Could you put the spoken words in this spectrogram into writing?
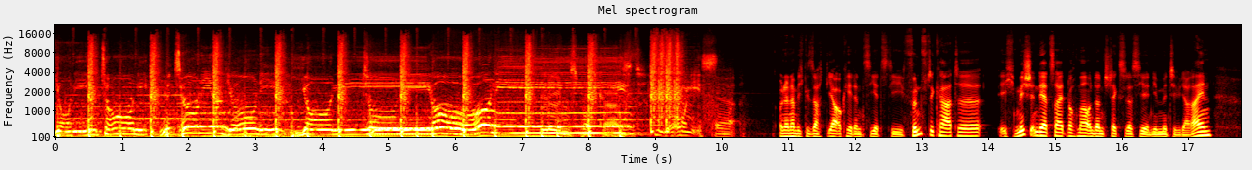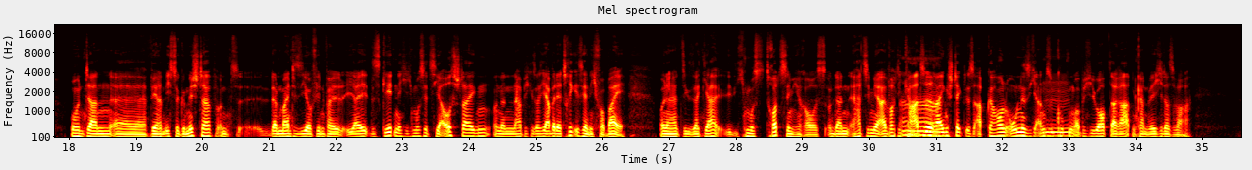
Joni und Toni, mit Toni und Joni, Joni, Toni, Joni. Jonis. Ja. Und dann habe ich gesagt, ja, okay, dann zieh jetzt die fünfte Karte. Ich mische in der Zeit nochmal und dann steckst du das hier in die Mitte wieder rein. Und dann, äh, während ich so gemischt habe, und äh, dann meinte sie auf jeden Fall, ja, das geht nicht, ich muss jetzt hier aussteigen. Und dann habe ich gesagt, ja, aber der Trick ist ja nicht vorbei. Und dann hat sie gesagt, ja, ich muss trotzdem hier raus. Und dann hat sie mir einfach die Karte Ah. reingesteckt, ist abgehauen, ohne sich anzugucken, Mhm. ob ich überhaupt erraten kann, welche das war.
